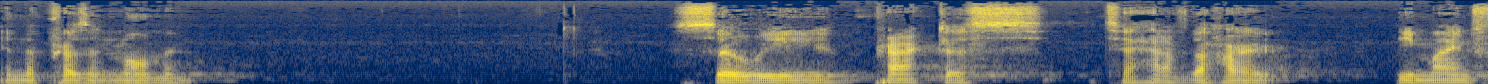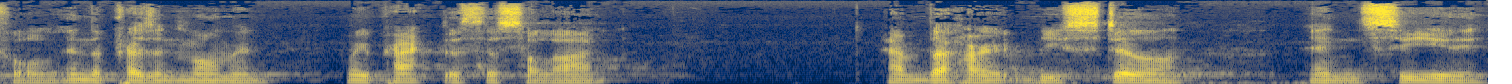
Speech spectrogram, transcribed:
in the present moment. So, we practice to have the heart be mindful in the present moment. We practice this a lot. Have the heart be still and see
